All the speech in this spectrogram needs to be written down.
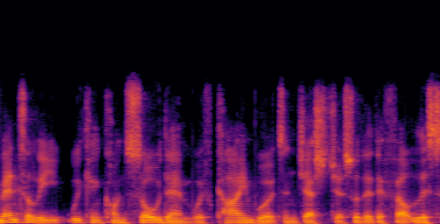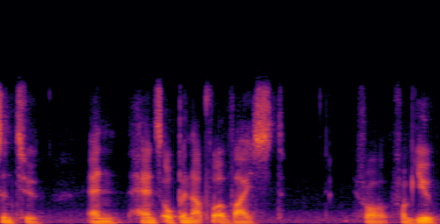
Mentally, we can console them with kind words and gestures so that they felt listened to and hence open up for advice for, from you.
